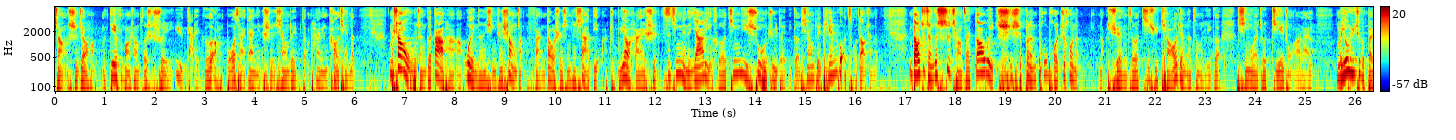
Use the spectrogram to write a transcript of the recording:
涨势较好，那跌幅榜上则是水域改革啊、博彩概念是相对比较排名靠前的。那么上午整个大盘啊未能形成上涨，反倒是形成下跌啊，主要还是资金面的压力和经济数据的一个相对偏弱所造成的，导致整个市场在高位迟迟不能突破之后呢，那选择继续调整的这么一个行为就接踵而来了。那么，由于这个本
